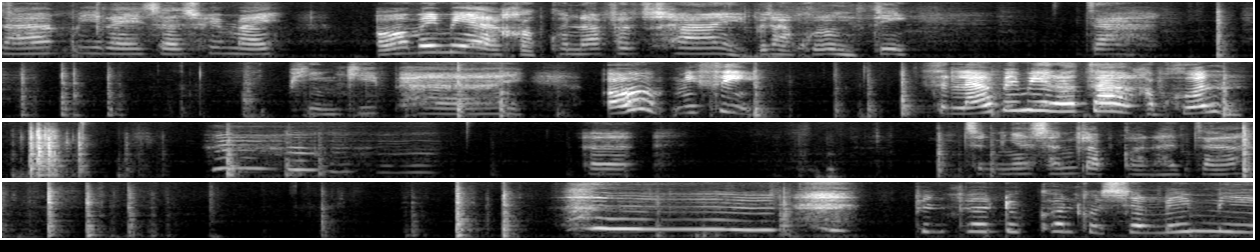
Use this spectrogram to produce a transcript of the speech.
จ้ามีอะไรฉันช่วยไหมอ๋อไม่มีอะขอบคุณนะฟัชชัยไปถามคนอื่นสิจ้าพิงกี้พายอ๋อมีสิเสร็จแล้วไม่มีแล้วจ้าขอบคุณเออ ฉันงั้นฉันกลับก่อนนะจ๊ะ เพื่อนๆทุกคนของฉันไม่มี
